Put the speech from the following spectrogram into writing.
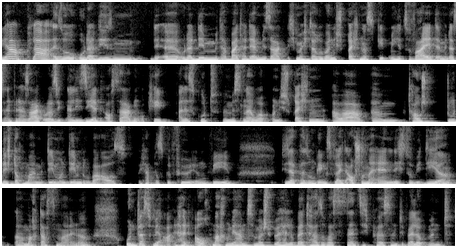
Ja, klar. Also, oder diesem, äh, oder dem Mitarbeiter, der mir sagt, ich möchte darüber nicht sprechen, das geht mir hier zu weit, der mir das entweder sagt oder signalisiert, auch sagen, okay, alles gut, wir müssen da überhaupt noch nicht sprechen, aber ähm, tausch du dich doch mal mit dem und dem drüber aus. Ich habe das Gefühl, irgendwie dieser Person ging es vielleicht auch schon mal ähnlich, so wie dir, äh, mach das mal. Ne? Und was wir halt auch machen, wir haben zum Beispiel bei Hello Better sowas, das nennt sich Personal Development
